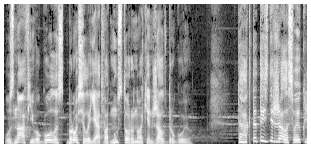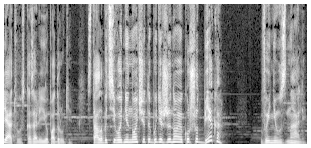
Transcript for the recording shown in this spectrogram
узнав его голос, бросила яд в одну сторону, а кинжал в другую. «Так-то ты сдержала свою клятву», — сказали ее подруги. Стало быть, сегодня ночью ты будешь женой Куршутбека?» «Вы не узнали,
